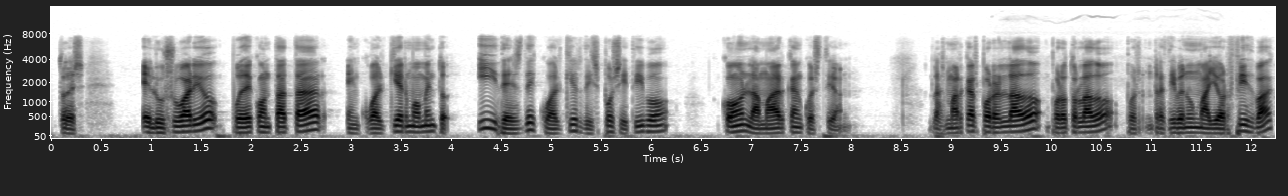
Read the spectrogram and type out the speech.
Entonces, el usuario puede contactar en cualquier momento y desde cualquier dispositivo con la marca en cuestión. Las marcas por el lado, por otro lado, pues reciben un mayor feedback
